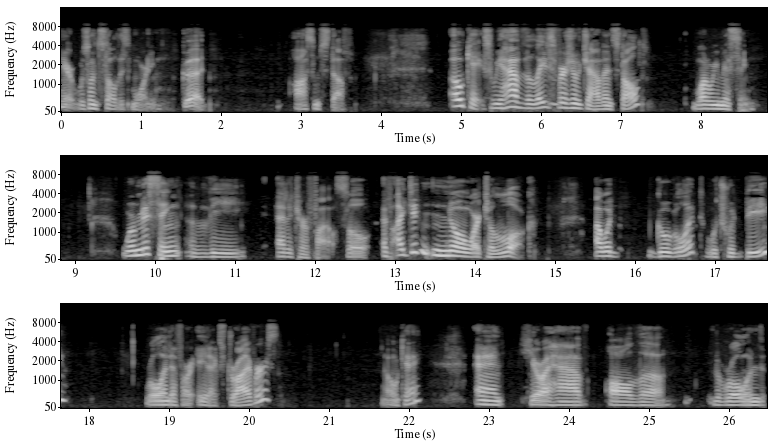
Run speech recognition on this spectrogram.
here, it was installed this morning. Good. Awesome stuff. Okay, so we have the latest version of Java installed. What are we missing? We're missing the editor file. So if I didn't know where to look, I would Google it, which would be Roland FR8X drivers. Okay. And here I have all the, the Roland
